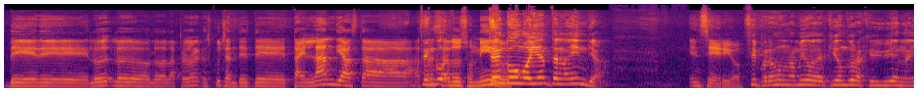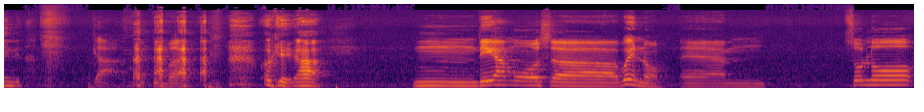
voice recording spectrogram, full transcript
De, de lo- lo- lo- las personas que escuchan, desde Tailandia hasta, hasta Tengo, Estados Unidos. tengo un oyente en la India. En serio. Sí, pero es un amigo de aquí de Honduras que vivía en la India. Ah. Ok, ah, Mm, digamos, ah, bueno, em, solo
